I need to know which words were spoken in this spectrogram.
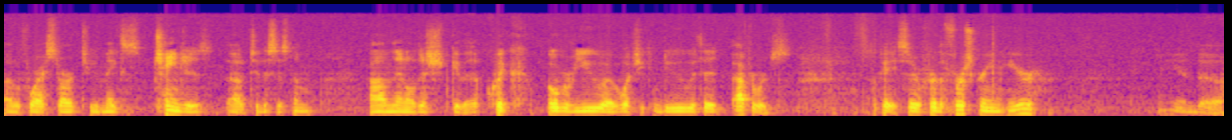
uh, before I start to make changes uh, to the system. Um, then I'll just give a quick overview of what you can do with it afterwards. Okay, so for the first screen here, and uh,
